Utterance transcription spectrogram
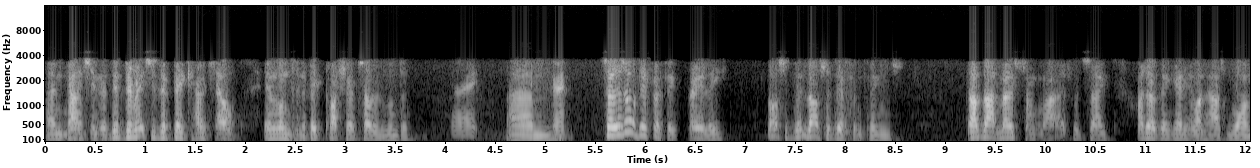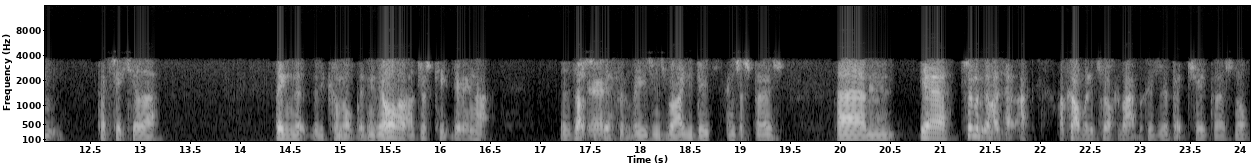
and dancing. The, the Ritz is a big hotel in London, a big posh hotel in London. Right. Um, Okay. So there's all different things, really. Lots of lots of different things. Like, like most songwriters would say, I don't think anyone has one particular thing that they come up with and go, oh, I'll just keep doing that. There's lots Sure. of different reasons why you do things, I suppose. Um, yeah, some of them I, don't, I, I can't really talk about because they're a bit too personal,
